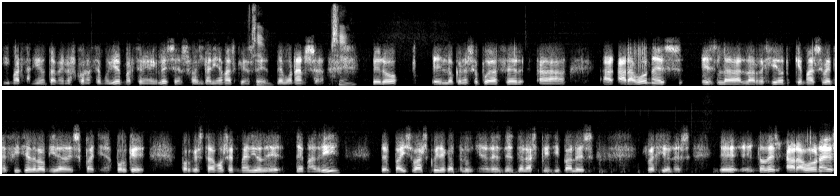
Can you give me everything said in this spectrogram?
y Marcelino también los conoce muy bien, Marcelino Iglesias, faltaría más que es de, Bonanza, pero eh, lo que no se puede hacer, a, Aragón es, es la, región que más se beneficia de la unidad de España. ¿Por qué? Porque estamos en medio de, de Madrid, del País Vasco y de Cataluña, de, las principales regiones. Eh, entonces, Aragón es,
